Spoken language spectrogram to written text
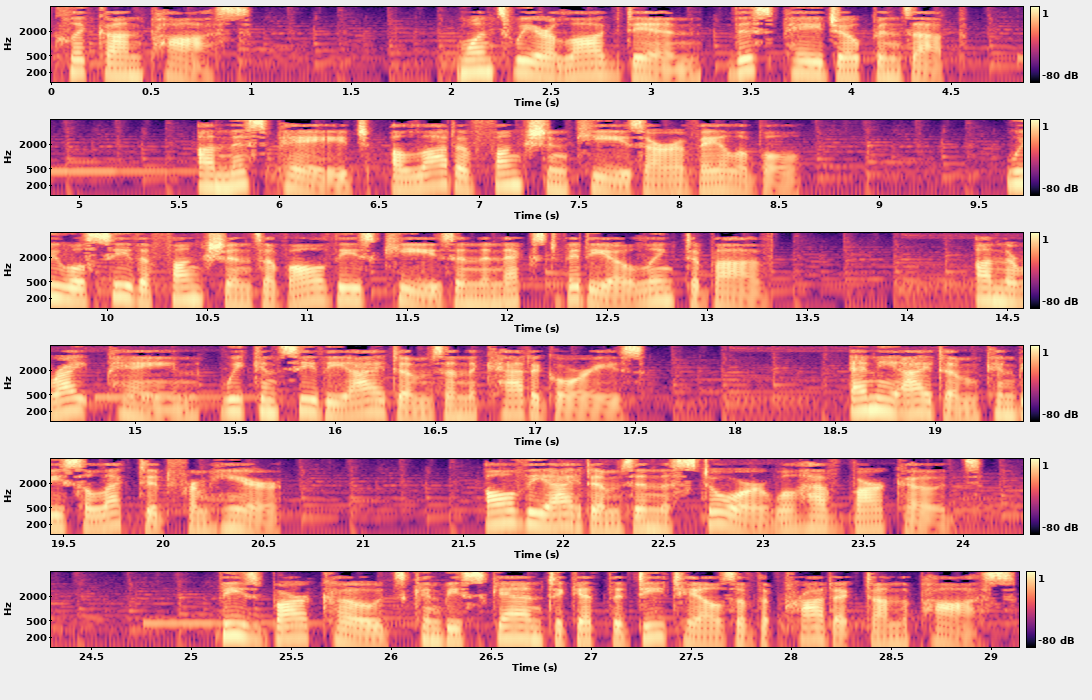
Click on POS. Once we are logged in, this page opens up. On this page, a lot of function keys are available. We will see the functions of all these keys in the next video linked above. On the right pane, we can see the items and the categories. Any item can be selected from here. All the items in the store will have barcodes. These barcodes can be scanned to get the details of the product on the POS.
